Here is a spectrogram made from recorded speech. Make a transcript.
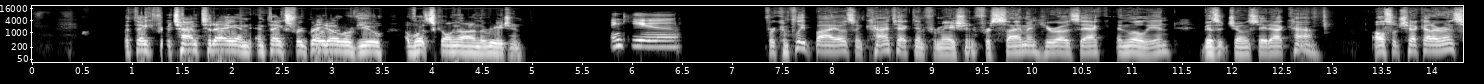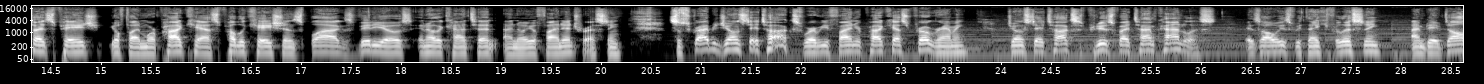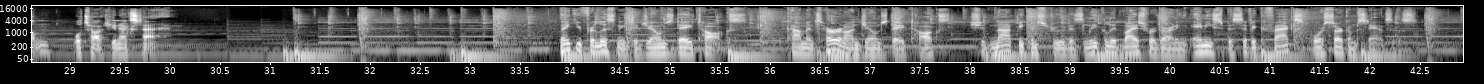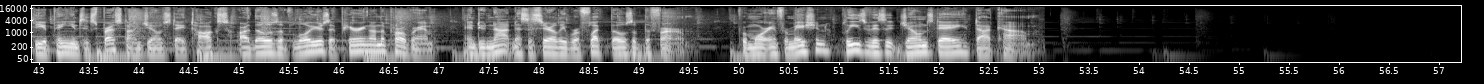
But thank you for your time today and, and thanks for a great overview of what's going on in the region. Thank you. For complete bios and contact information for Simon, Hiro, Zach, and Lillian, visit jonesday.com. Also, check out our insights page. You'll find more podcasts, publications, blogs, videos, and other content I know you'll find interesting. Subscribe to Jones Day Talks wherever you find your podcast programming. Jones Day Talks is produced by Tom Kondilas. As always, we thank you for listening. I'm Dave Dalton. We'll talk to you next time. Thank you for listening to Jones Day Talks. Comments heard on Jones Day Talks should not be construed as legal advice regarding any specific facts or circumstances. The opinions expressed on Jones Day Talks are those of lawyers appearing on the program and do not necessarily reflect those of the firm. For more information, please visit jonesday.com.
